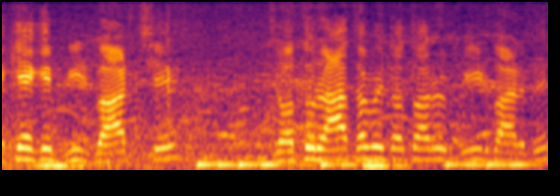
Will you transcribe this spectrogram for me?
একে একে ভিড় বাড়ছে। যত রাত হবে, তত আরও ভিড় বাড়বে।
